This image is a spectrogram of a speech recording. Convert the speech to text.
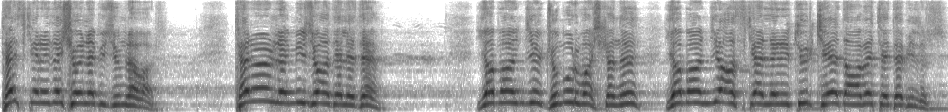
Tezkerede şöyle bir cümle var. Terörle mücadelede yabancı cumhurbaşkanı yabancı askerleri Türkiye'ye davet edebilir.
